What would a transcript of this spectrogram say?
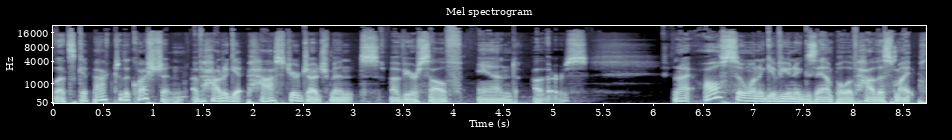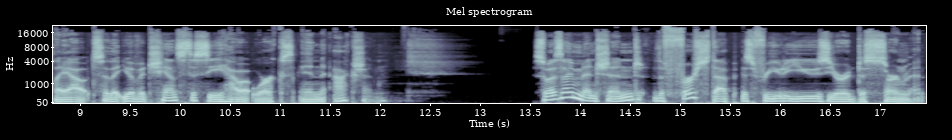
let's get back to the question of how to get past your judgments of yourself and others. And I also want to give you an example of how this might play out so that you have a chance to see how it works in action. So, as I mentioned, the first step is for you to use your discernment.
